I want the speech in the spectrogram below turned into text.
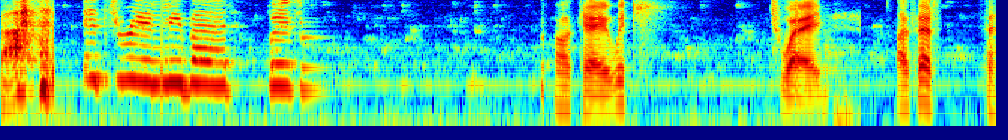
it's really bad, but it's Okay, which, which way? I guess the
